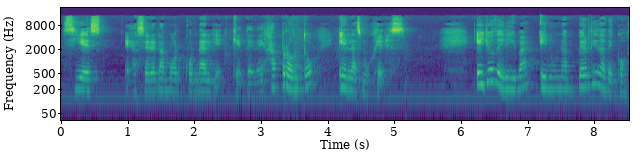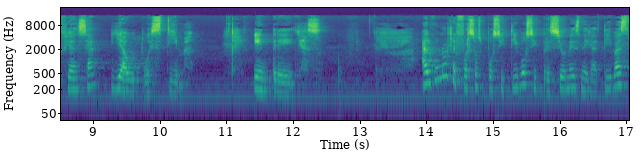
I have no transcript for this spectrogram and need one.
si es hacer el amor con alguien que te deja pronto en las mujeres. Ello deriva en una pérdida de confianza y autoestima entre ellas algunos refuerzos positivos y presiones negativas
